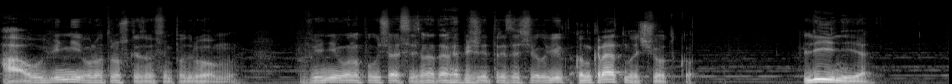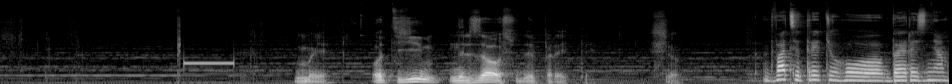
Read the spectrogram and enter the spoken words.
А у війні воно трошки зовсім по-другому. В війні воно виходить, якщо на тебе біжить 30 чоловік, конкретно, чітко. Лінія. Ми. От їм не можна сюди перейти. Все. 23 березня,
